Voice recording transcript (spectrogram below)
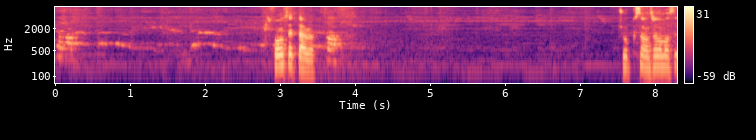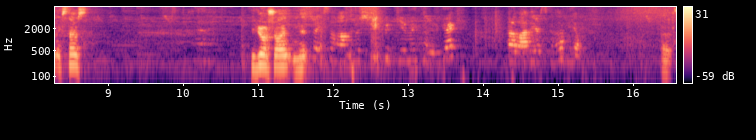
Tamam. Son setler var. Son. Çok kısa antrenman bahsetmek ister misin? Biliyorum şu an ne... 80, 60, 40, 20 kalori kek. Aralarda yarısı kadar yap. Evet.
